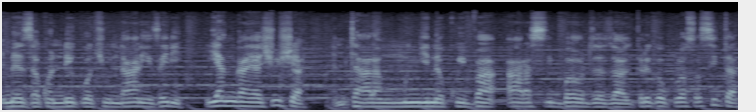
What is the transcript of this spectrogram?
imeweza kuandikwa kiundani zaidi. Yanga ya shusha mtaalamu mwingine kuivaa RC Bold katika ukurasa sita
